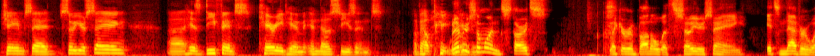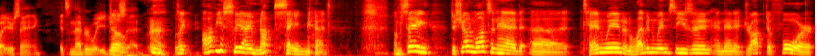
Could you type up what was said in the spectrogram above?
James said, "So you're saying uh, his defense carried him in those seasons?" About Peyton Whenever Manning. someone starts like a rebuttal with "so you're saying," it's never what you're saying. It's never what you just No. said. I was like, obviously, I am not saying that. I'm saying Deshaun Watson had a 10 win, an 11 win season, and then it dropped to four,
